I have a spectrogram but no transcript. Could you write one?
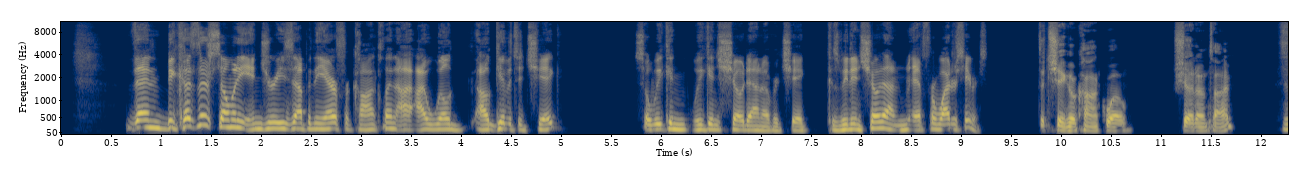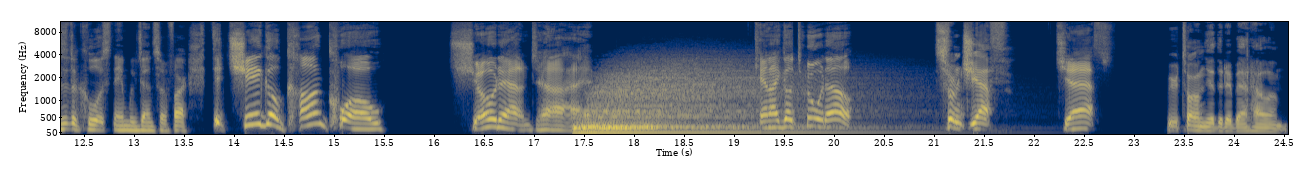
then, because there's so many injuries up in the air for Conklin, I, I will I'll give it to Chig, so we can we can showdown over Chig because we didn't showdown for wide receivers. The Chig Okonkwo showdown time. This is the coolest name we've done so far. The Chig Okonkwo showdown time. Can I go two and zero, It's from Jeff. Jeff? We were talking the other day about how um,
